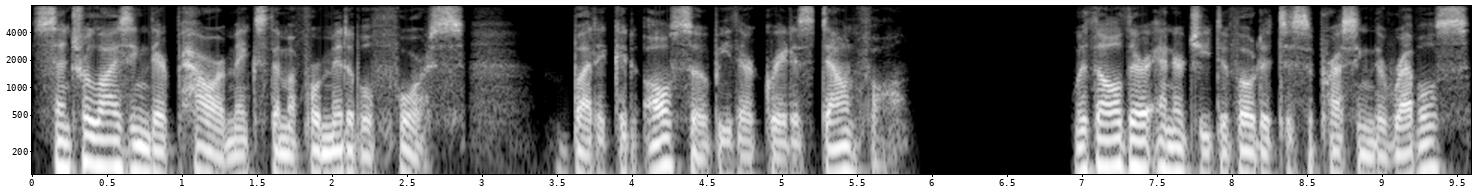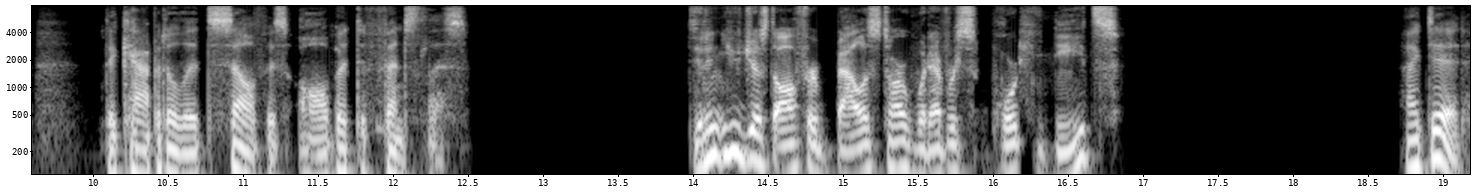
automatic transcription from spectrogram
Centralizing their power makes them a formidable force, but it could also be their greatest downfall. With all their energy devoted to suppressing the rebels, the capital itself is all but defenseless. Didn't you just offer Ballastar whatever support he needs? I did,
